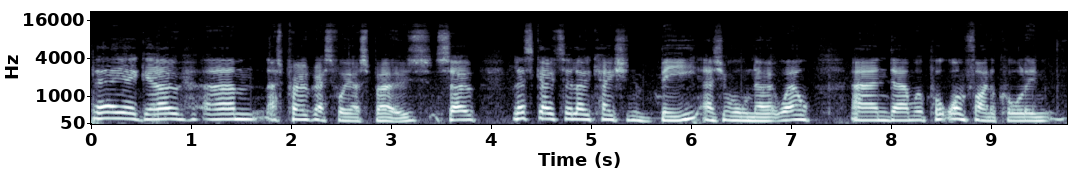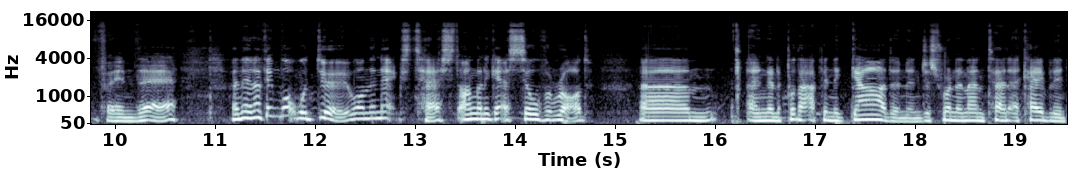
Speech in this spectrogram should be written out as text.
there you go. Um, that's progress for you, I suppose. So let's go to location B, as you all know it well, and um, we'll put one final call in for him there. And then I think what we'll do on the next test, I'm going to get a silver rod um, I'm going to put that up in the garden and just run an antenna cable in.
